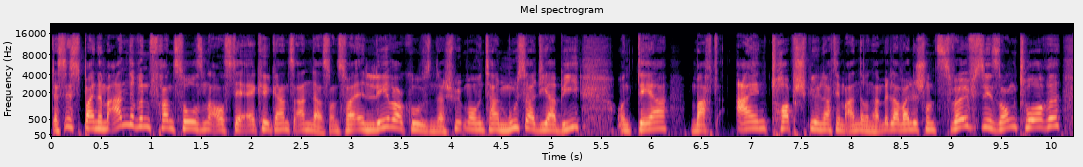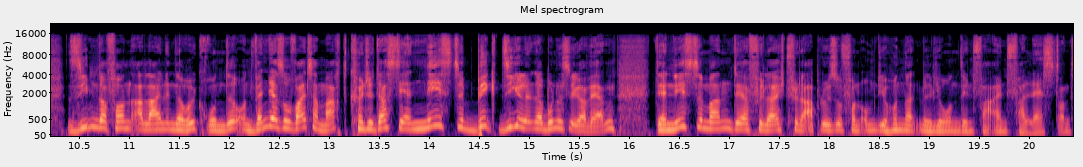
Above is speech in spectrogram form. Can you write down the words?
Das ist bei einem anderen Franzosen aus der Ecke ganz anders, und zwar in Leverkusen. Da spielt momentan Moussa Diaby und der macht ein Topspiel nach dem anderen, hat mittlerweile schon zwölf Saisontore, sieben davon allein in der Rückrunde. Und wenn der so weitermacht, könnte das der nächste Big Deal in der Bundesliga werden. Der nächste Mann, der vielleicht für eine Ablöse von um die 100 Millionen den Verein verlässt. Und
